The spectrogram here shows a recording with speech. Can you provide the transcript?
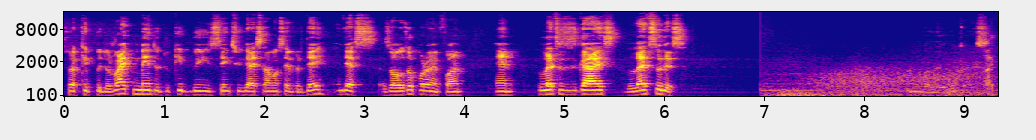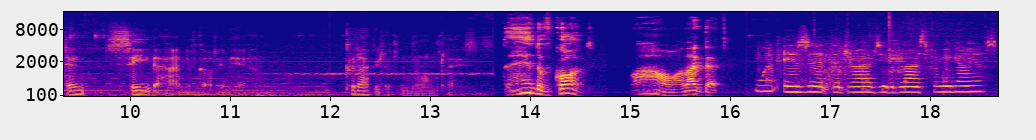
so I keep with the right mental to keep doing things for you guys almost every day. And yes, as always, hope you're having fun. And let's do this, guys. Let's do this. I don't see the hand of God in here. Could I be looking in the wrong place? The hand of God. Wow, I like that. What is it that drives you to blasphemy, Gaius?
